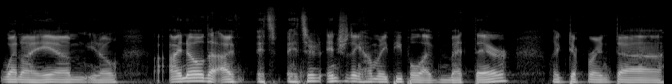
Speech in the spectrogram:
when I am, you know, I know that I've it's it's interesting how many people I've met there, like different. uh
